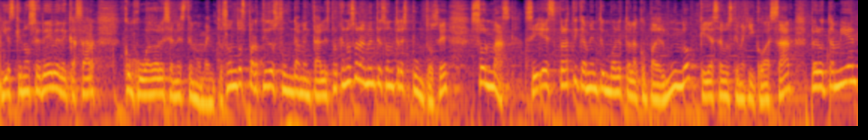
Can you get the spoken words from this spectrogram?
Y es que no se debe de casar con jugadores en este momento. Son dos partidos fundamentales, porque no solamente son tres puntos, ¿eh? son más. ¿sí? Es prácticamente un boleto a la Copa del Mundo, que ya sabemos que México va a estar, pero también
